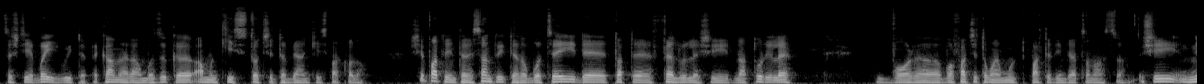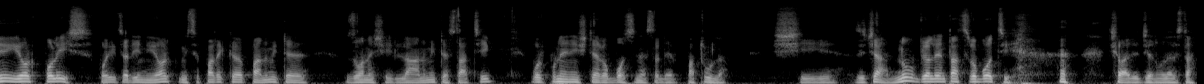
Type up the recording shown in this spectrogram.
să știe, băi, uite, pe cameră am văzut că am închis tot ce trebuia închis pe acolo. Și e foarte interesant, uite, roboței de toate felurile și naturile vor, uh, vor face tot mai mult parte din viața noastră. Și New York Police, poliția din New York, mi se pare că pe anumite zone și la anumite stații vor pune niște roboți în asta de patrulă. Și zicea, nu violentați roboții. Ceva de genul ăsta.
